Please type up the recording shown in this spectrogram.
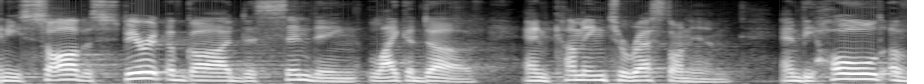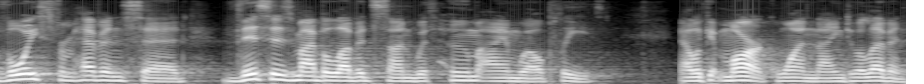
and he saw the Spirit of God descending like a dove and coming to rest on him. And behold, a voice from heaven said, This is my beloved Son, with whom I am well pleased. Now look at Mark 1 9 to 11.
